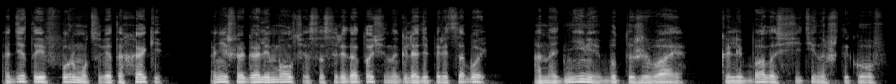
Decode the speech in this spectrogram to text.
Одетые в форму цвета хаки, они шагали молча, сосредоточенно глядя перед собой, а над ними, будто живая, колебалась щетина штыков.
